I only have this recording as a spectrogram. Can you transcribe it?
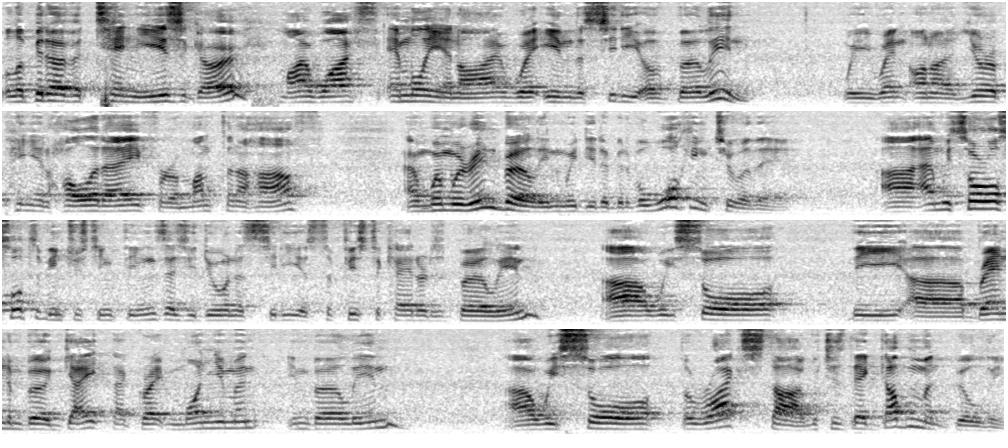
Well, a bit over 10 years ago, my wife Emily and I were in the city of Berlin. We went on a European holiday for a month and a half, and when we were in Berlin, we did a bit of a walking tour there. Uh, and we saw all sorts of interesting things as you do in a city as sophisticated as Berlin. Uh, we saw the uh, Brandenburg Gate, that great monument in Berlin. Uh, we saw the Reichstag, which is their government building.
